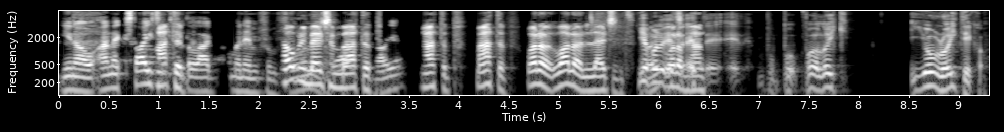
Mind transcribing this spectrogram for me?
you know, I'm excited Matip. for the lad coming in from. Nobody mentioned well, Matip. Matip. Matip. What a what a legend. Yeah, but, what, what it, it, but, but, like you're right, Dicko.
